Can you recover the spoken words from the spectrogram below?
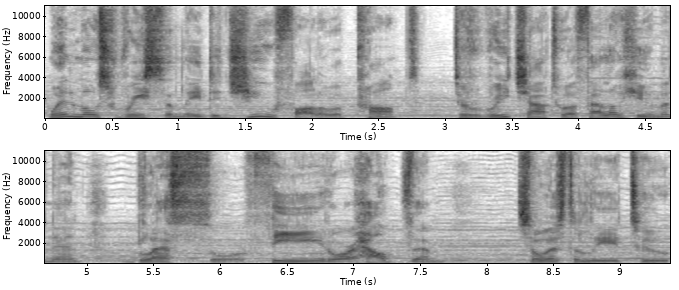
When most recently did you follow a prompt to reach out to a fellow human and bless or feed or help them so as to lead to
